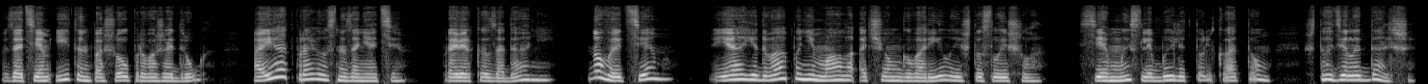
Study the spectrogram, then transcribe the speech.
Затем Итан пошел провожать друга, а я отправилась на занятия. Проверка заданий, новая тема. Я едва понимала, о чем говорила и что слышала. Все мысли были только о том, что делать дальше.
